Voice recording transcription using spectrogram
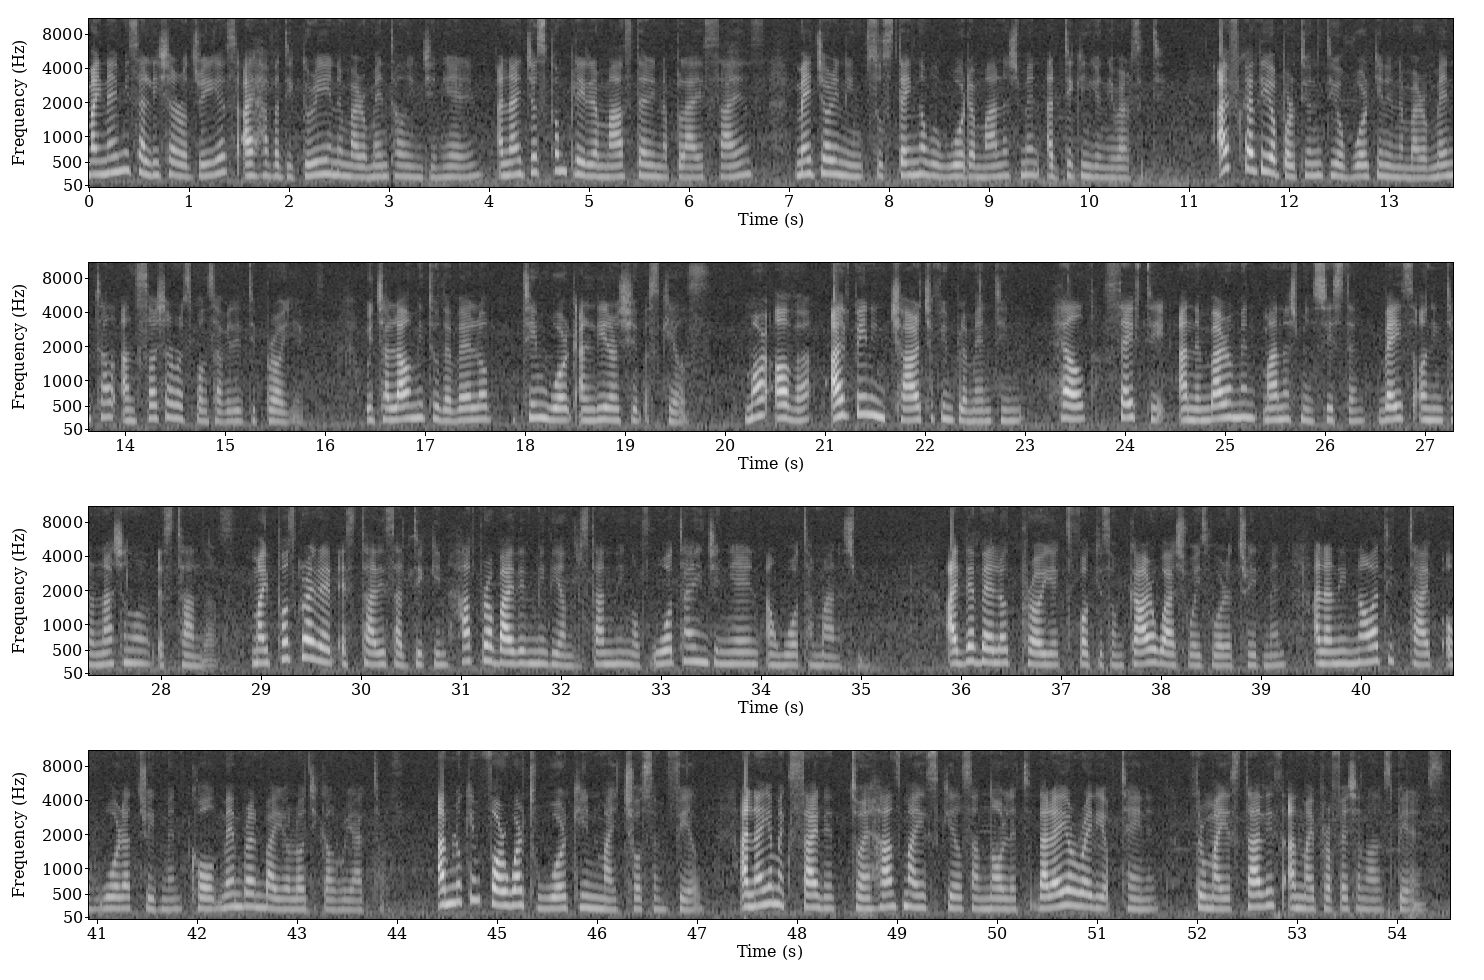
My name is Alicia Rodriguez. I have a degree in environmental engineering and I just completed a master in applied science majoring in sustainable water management at Deakin University. I've had the opportunity of working in environmental and social responsibility projects, which allow me to develop teamwork and leadership skills. Moreover, I've been in charge of implementing health, safety and environment management systems based on international standards. My postgraduate studies at Deakin have provided me the understanding of water engineering and water management. I developed projects focused on car wash wastewater treatment and an innovative type of water treatment called membrane biological reactors. I'm looking forward to working in my chosen field and I am excited to enhance my skills and knowledge that I already obtained through my studies and my professional experience.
